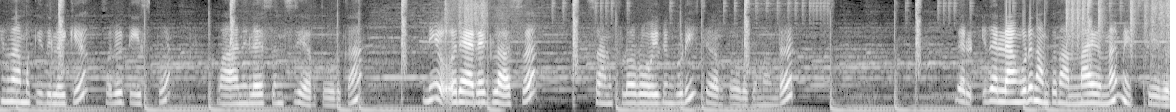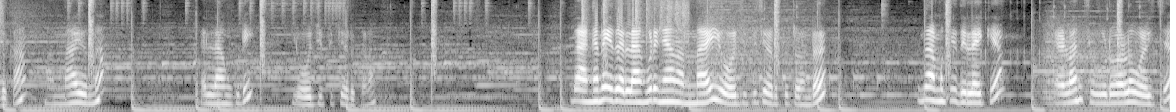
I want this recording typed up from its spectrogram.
ഇനി നമുക്കിതിലേക്ക് ഒരു ടീസ്പൂൺ വാനില എസൻസ് ചേർത്ത് കൊടുക്കാം. ഇനി ഒരു അര ഗ്ലാസ് സൺഫ്ലവർ ഓയിലും കൂടി ചേർത്ത് കൊടുക്കുന്നുണ്ട്. ഇതെല്ലാം കൂടി നമുക്ക് നന്നായി ഒന്ന് മിക്സ് ചെയ്തെടുക്കാം. നന്നായി ഒന്ന് എല്ലാം കൂടി യോജിപ്പിച്ചെടുക്കണം. അങ്ങനെ ഇതെല്ലാം കൂടി ഞാൻ നന്നായി യോജിപ്പിച്ചെടുത്തിട്ടുണ്ട്. ഇനി നമുക്കിതിലേക്ക് ഇളം ചൂടുവെള്ളം ഒഴിച്ച്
